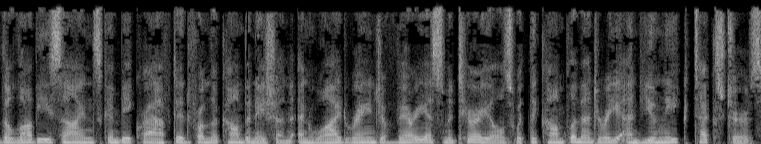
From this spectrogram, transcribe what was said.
The lobby signs can be crafted from the combination and wide range of various materials with the complementary and unique textures.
